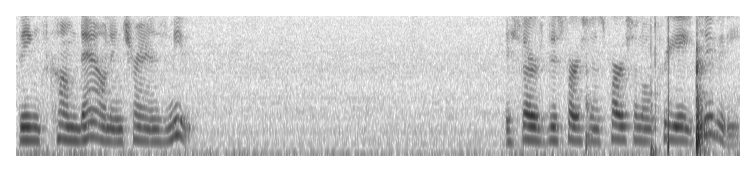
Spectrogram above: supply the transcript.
things come down and transmute. It serves this person's personal creativity.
